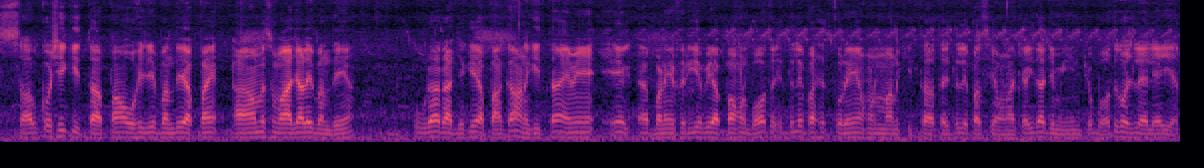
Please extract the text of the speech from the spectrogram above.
ਸਭ ਕੁਝ ਹੀ ਕੀਤਾ ਆਪਾਂ ਉਹੋ ਜਿਹੇ ਬੰਦੇ ਆਪਾਂ ਆਮ ਸਮਾਜ ਵਾਲੇ ਬੰਦੇ ਆ। ਪੂਰਾ ਰੱਜ ਕੇ ਆਪਾਂ ਘਾਣ ਕੀਤਾ ਐਵੇਂ ਇਹ ਬਣੇ ਫਿਰੀਏ ਵੀ ਆਪਾਂ ਹੁਣ ਬਹੁਤ ਇਧਰਲੇ ਪਾਸੇ ਤੁਰੇ ਆ ਹੁਣ ਮਨ ਕੀਤਾ ਤਾਂ ਇਧਰਲੇ ਪਾਸੇ ਆਉਣਾ ਚਾਹੀਦਾ ਜ਼ਮੀਨ 'ਚੋਂ ਬਹੁਤ ਕੁਝ ਲੈ ਲਿਆ ਯਾਰ।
